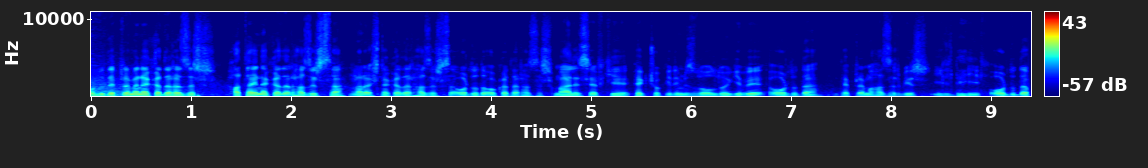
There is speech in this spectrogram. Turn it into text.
Ordu depreme ne kadar hazır? Hatay ne kadar hazırsa, Maraş ne kadar hazırsa orada da o kadar hazır. Maalesef ki pek çok ilimizde olduğu gibi Ordu'da depreme hazır bir il değil. Ordu'da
